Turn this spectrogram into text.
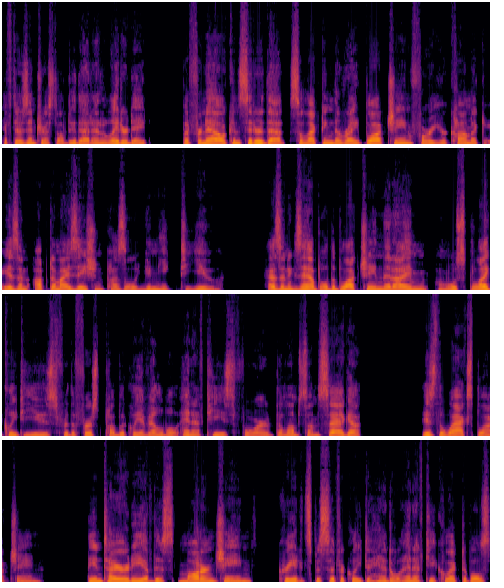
If there's interest, I'll do that at a later date. But for now, consider that selecting the right blockchain for your comic is an optimization puzzle unique to you. As an example, the blockchain that I'm most likely to use for the first publicly available NFTs for the Lump Sum Saga is the Wax blockchain. The entirety of this modern chain, created specifically to handle NFT collectibles,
